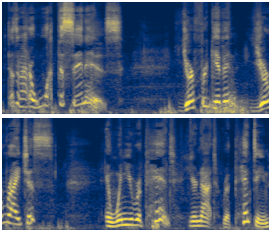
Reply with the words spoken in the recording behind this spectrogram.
it doesn't matter what the sin is, you're forgiven, you're righteous. And when you repent, you're not repenting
